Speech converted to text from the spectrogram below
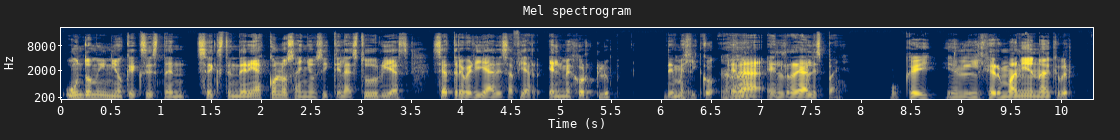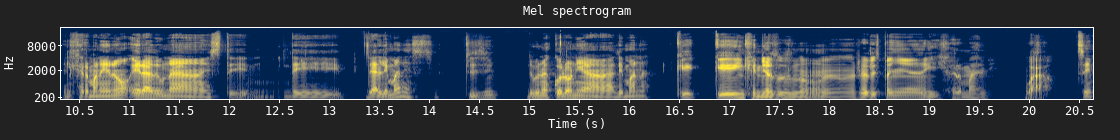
un dominio que existen- se extendería con los años y que la Asturias se atrevería a desafiar. El mejor club de México Ajá. era el Real España. Ok. ¿Y en el Germania nada que ver? El germaniano era de una, este, de, de alemanes, Sí, sí. de una colonia alemana. Qué, qué ingeniosos, ¿no? Eh, Real España y Germania. Wow. Sí,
